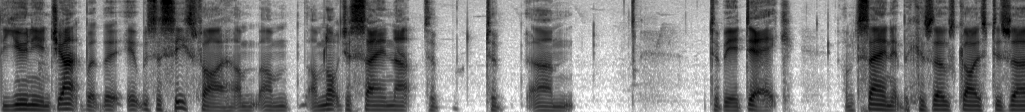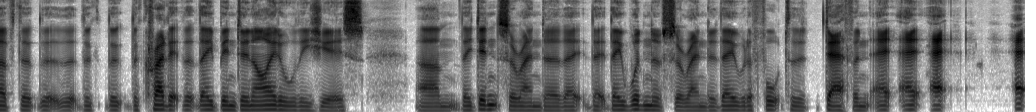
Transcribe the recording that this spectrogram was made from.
the Union Jack. But the, it was a ceasefire. I'm, I'm, I'm not just saying that to, to, um, to be a dick. I'm saying it because those guys deserve the the, the, the, the credit that they've been denied all these years. Um, they didn't surrender. They, they they wouldn't have surrendered. They would have fought to the death. And a, a, a,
